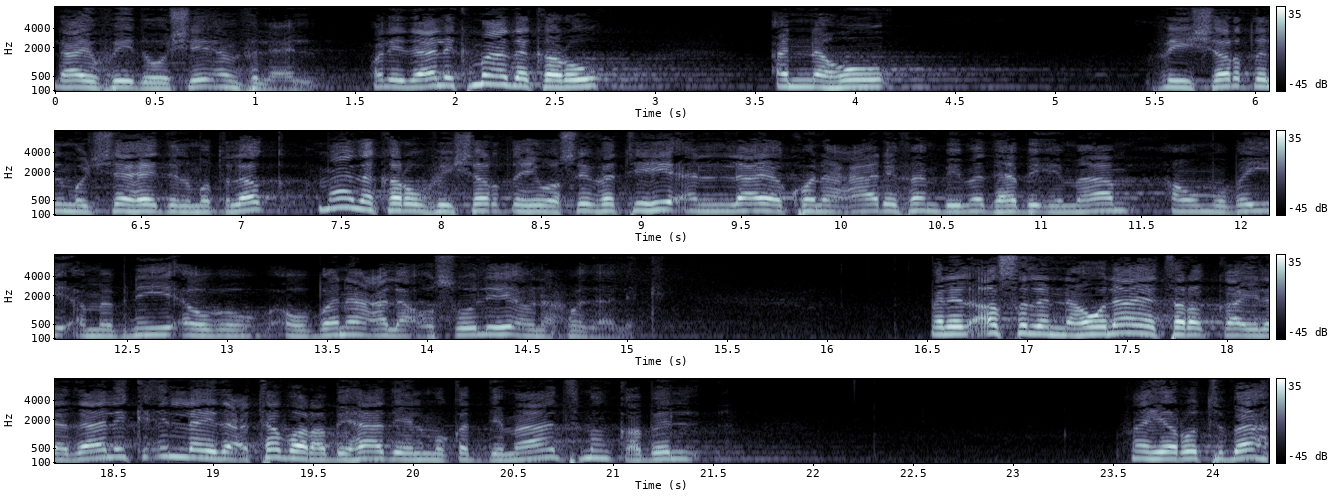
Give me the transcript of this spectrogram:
لا يفيده شيئا في العلم. ولذلك ما ذكروا أنه في شرط المجتهد المطلق ما ذكروا في شرطه وصفته أن لا يكون عارفا بمذهب إمام أو مبني أو أو بنى على أصوله أو نحو ذلك. بل الأصل أنه لا يترقى إلى ذلك إلا إذا اعتبر بهذه المقدمات من قبل فهي رتبة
